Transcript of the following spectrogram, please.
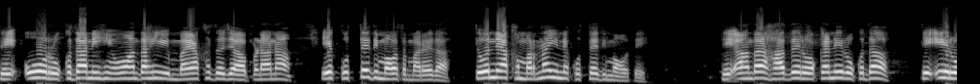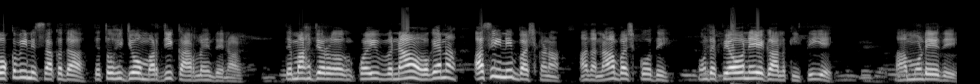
ਤੇ ਉਹ ਰੁਕਦਾ ਨਹੀਂ ਉਹ ਆਂਦਾ ਸੀ ਮੈਂ ਆਖਦਾ ਜਾ ਆਪਣਾ ਨਾ। ਇਹ ਕੁੱਤੇ ਦੀ ਮੌਤ ਮਰੇਦਾ। ਤੇ ਉਹਨੇ ਆਖ ਮਰਨਾ ਹੀ ਇਹਨੇ ਕੁੱਤੇ ਦੀ ਮੌਤ ਤੇ ਆਂਦਾ ਹਾਦੇ ਰੋਕਿਆ ਨਹੀਂ ਰੁਕਦਾ। ਤੇ ਇਹ ਰੁਕ ਵੀ ਨਹੀਂ ਸਕਦਾ ਤੇ ਤੁਸੀਂ ਜੋ ਮਰਜ਼ੀ ਕਰ ਇਹਦੇ ਨਾਲ। ਤੇ ਮੈਂ ਜਦੋਂ ਕੋਈ ਨਾ ਹੋ ਗਿਆ ਨਾ ਅਸੀਂ ਨਹੀਂ ਬਚਕਣਾ। ਆਂਦਾ ਨਾ ਬਚਕੋ ਤੇ। ਉਹਦੇ ਪਿਓ ਨੇ ਇਹ ਗੱਲ ਕੀਤੀ ਏ ਆ ਮੁੰਡੇ ਦੇ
